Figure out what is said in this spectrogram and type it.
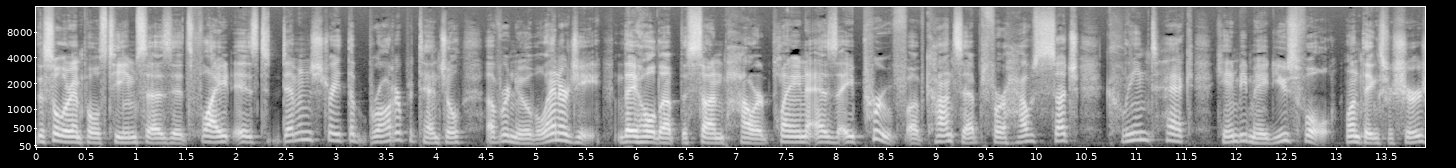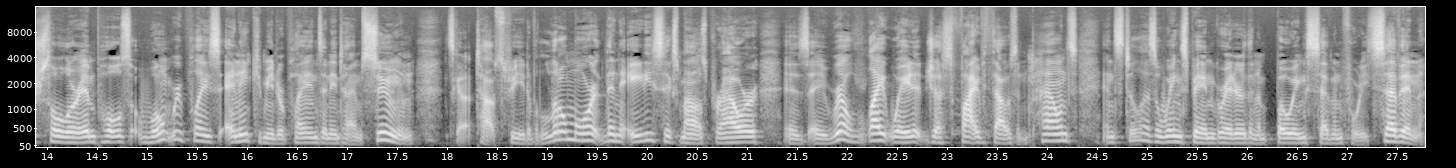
The Solar Impulse team says its flight is to demonstrate the broader potential of renewable energy. They hold up the sun powered plane as a proof of concept for how such clean tech can be made useful. One thing's for sure Solar Impulse won't replace any commuter planes anytime soon. It's got a top speed of a little more than 86 miles per hour, is a real lightweight at just 5,000 pounds, and still has a wingspan greater than a Boeing 747.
